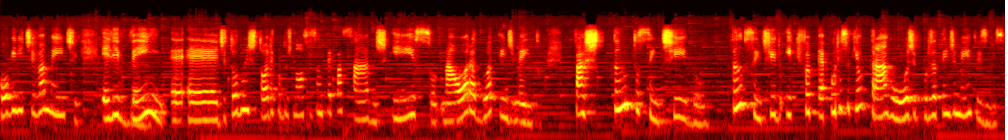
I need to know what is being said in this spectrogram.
cognitivamente, ele vem é, é, de todo o histórico dos nossos antepassados. E isso, na hora do atendimento, faz tanto sentido tanto sentido e que foi, é por isso que eu trago hoje para os atendimentos isso.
